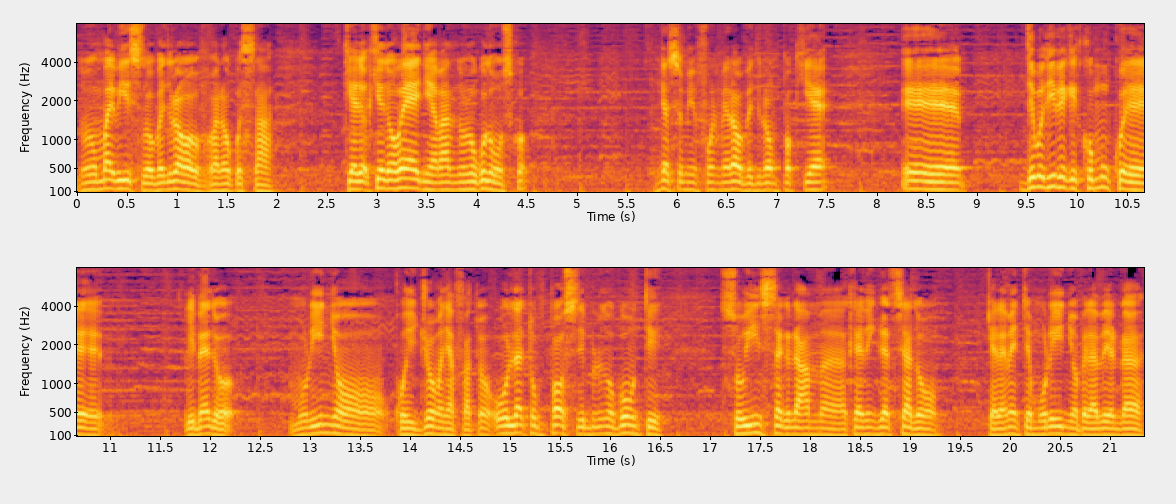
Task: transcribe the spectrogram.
non ho mai visto, lo vedrò, farò questa. Chiedo, chiedo Venia, ma non lo conosco. Adesso mi informerò, vedrò un po' chi è. E devo dire che comunque, ripeto, Mourinho con i giovani ha fatto. Ho letto un post di Bruno Conti su Instagram eh, che ha ringraziato chiaramente Mourinho per aver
